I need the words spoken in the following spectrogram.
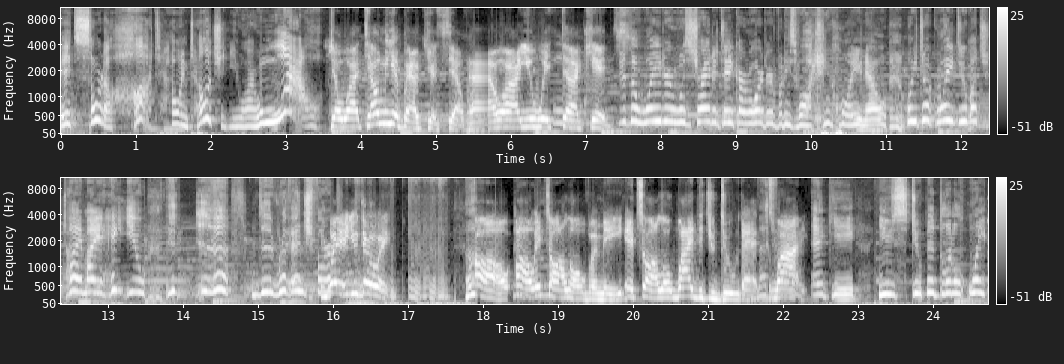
It's sort of hot how intelligent you are. Wow! So uh, tell me about yourself. How are you with uh, kids? The waiter was trying to take our order, but he's walking away now. We took way too much time. I hate you. Uh, the revenge fart. What are you doing? Oh, oh, it's all over me. It's all. O- Why did you do that? That's Why? right, Eggy. You stupid little. Wait,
